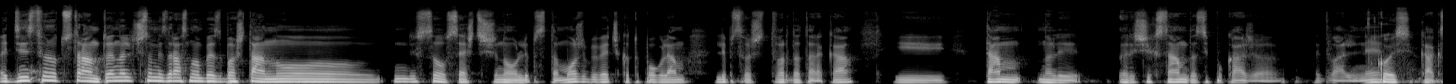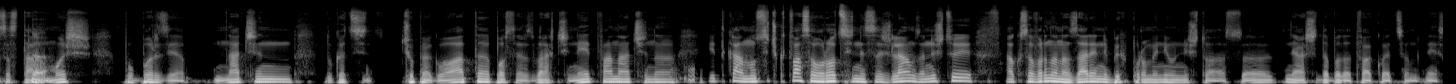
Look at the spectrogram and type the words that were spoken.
Единственото странното е, нали, че съм израснал без баща, но не се усещаше много липсата. Може би вече като по-голям липсваш твърдата ръка и там, нали, реших сам да си покажа едва ли не Кой си? как се става Да. мъж по бързия начин, докато си чупя главата, после разбрах, че не е това начина и така, но всичко това са уроци, не съжалявам за нищо и ако се върна на Заря не бих променил нищо, аз а, нямаше да бъда това, което съм днес,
